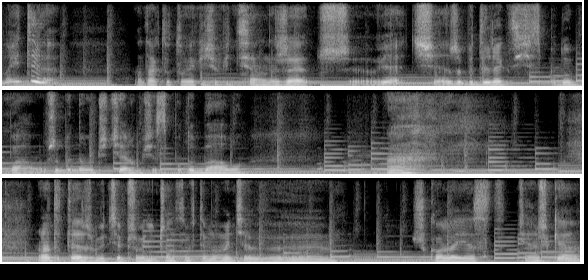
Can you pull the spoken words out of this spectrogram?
No i tyle. A tak to to jakieś oficjalne rzeczy, wiecie, żeby dyrekcji się spodobało, żeby nauczycielom się spodobało. Ach. Ale to też bycie przewodniczącym w tym momencie w szkole jest ciężkie.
